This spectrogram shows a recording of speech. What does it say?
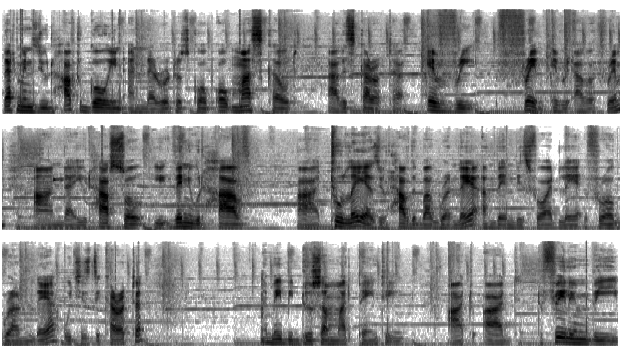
that means you'd have to go in and uh, rotoscope or mask out uh, this character every frame every other frame and uh, you'd have so you, then you would have uh, two layers. You'd have the background layer and then this forward layer foreground layer which is the character. And maybe do some matte painting uh, to add to fill in the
